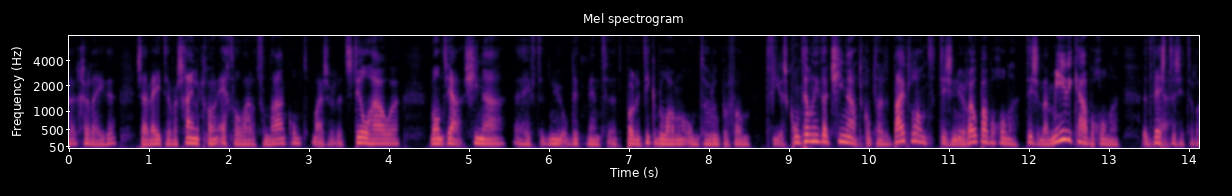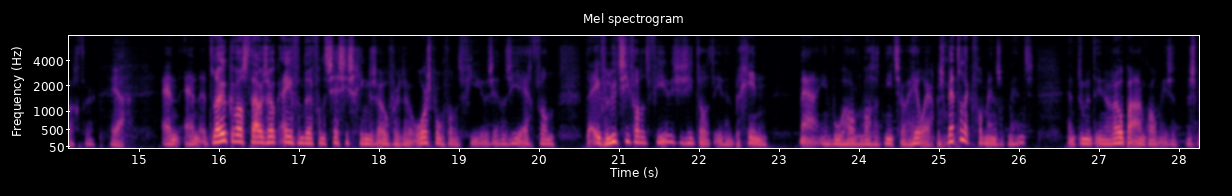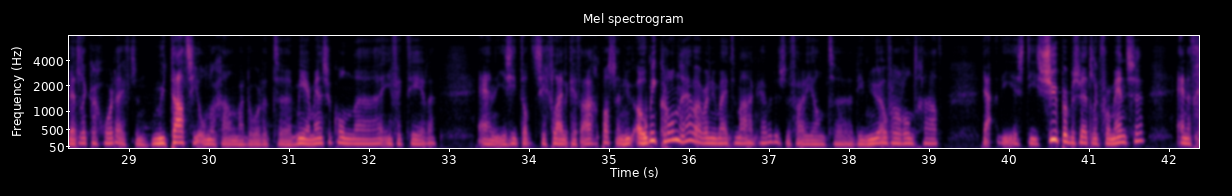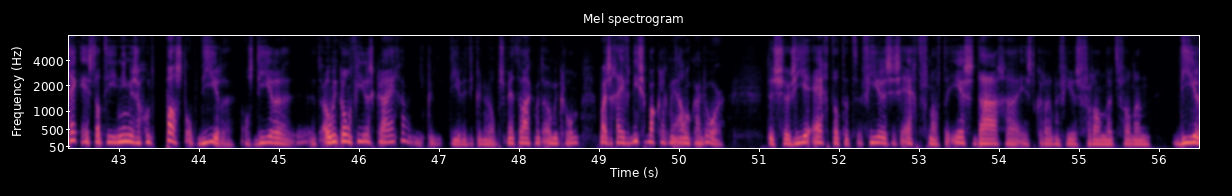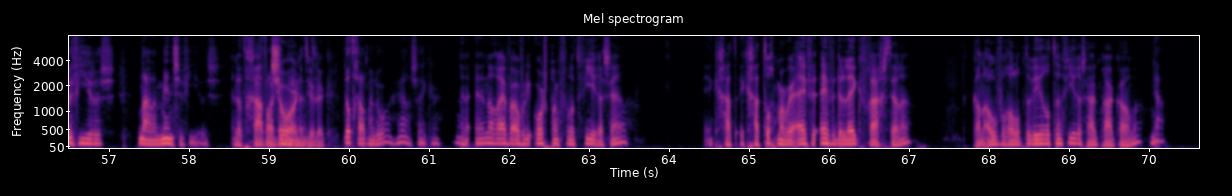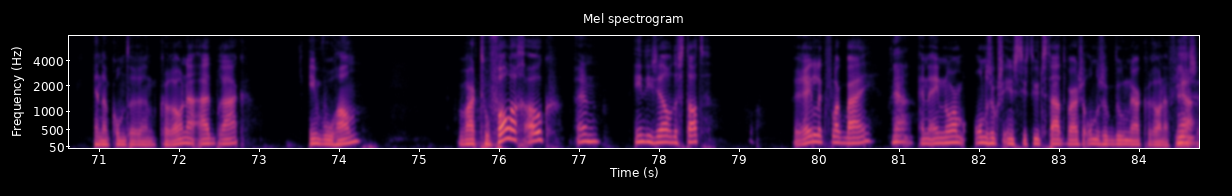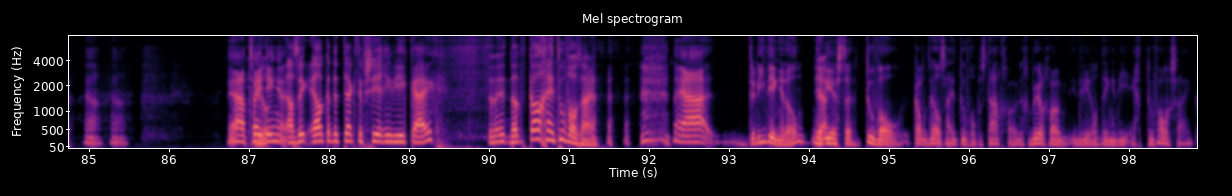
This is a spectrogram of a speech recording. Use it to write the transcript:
gereden. Zij weten waarschijnlijk gewoon echt wel waar het vandaan komt, maar ze willen het stilhouden. Want ja, China heeft nu op dit moment het politieke belang om te roepen van het virus komt helemaal niet uit China, het komt uit het buitenland. Het is in Europa begonnen, het is in Amerika begonnen, het Westen zit erachter. Ja. En, en het leuke was trouwens ook, een van de, van de sessies ging dus over de oorsprong van het virus. En dan zie je echt van de evolutie van het virus. Je ziet dat het in het begin, nou ja, in Wuhan was het niet zo heel erg besmettelijk van mens op mens. En toen het in Europa aankwam, is het besmettelijker geworden. Heeft een mutatie ondergaan, waardoor het eh, meer mensen kon eh, infecteren. En je ziet dat het zich geleidelijk heeft aangepast. En nu Omicron, hè, waar we nu mee te maken hebben, dus de variant eh, die nu overal rondgaat. Ja, die is, die super besmettelijk voor mensen. En het gekke is dat die niet meer zo goed past op dieren. Als dieren het Omicron-virus krijgen, je kunt, dieren die kunnen wel besmet raken met Omicron, maar ze geven het niet zo makkelijk meer aan elkaar door. Dus zo zie je echt dat het virus is echt vanaf de eerste dagen is het coronavirus veranderd van een dierenvirus naar een mensenvirus. En dat gaat maar door natuurlijk. Dat gaat maar door, ja zeker. Ja. En, en nog even over die oorsprong van het virus. Hè? Ik, ga, ik ga toch maar weer even, even de leekvraag stellen. Kan overal op de wereld een virusuitbraak komen? Ja. En dan komt er een corona-uitbraak in Wuhan. Waar toevallig ook een, in diezelfde stad, redelijk vlakbij, Ja, een enorm onderzoeksinstituut staat waar ze onderzoek doen naar coronavirussen. ja, ja. Ja, twee Ik bedoel, dingen. Als ik elke detective-serie die ik kijk, dat kan geen toeval zijn. Nou ja, drie dingen dan. Ten Ja. eerste, toeval kan het wel zijn. Toeval bestaat gewoon. Er gebeuren gewoon in de wereld dingen die echt toevallig zijn.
